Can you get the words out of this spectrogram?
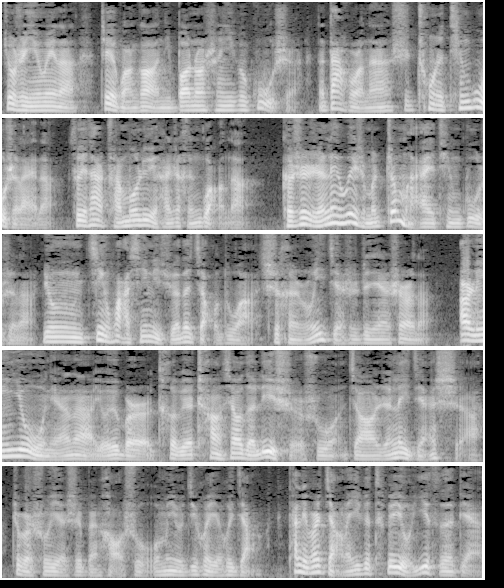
就是因为呢，这个广告你包装成一个故事，那大伙儿呢是冲着听故事来的，所以它传播率还是很广的。可是人类为什么这么爱听故事呢？用进化心理学的角度啊，是很容易解释这件事儿的。二零一五年呢，有一本特别畅销的历史书，叫《人类简史》啊。这本书也是本好书，我们有机会也会讲。它里边讲了一个特别有意思的点，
